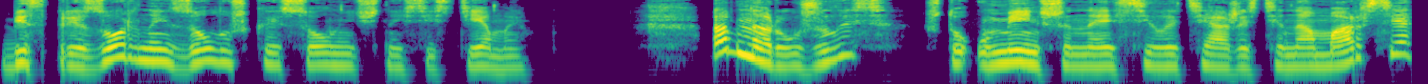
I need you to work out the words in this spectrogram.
беспризорной золушкой Солнечной системы. Обнаружилось, что уменьшенная сила тяжести на Марсе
